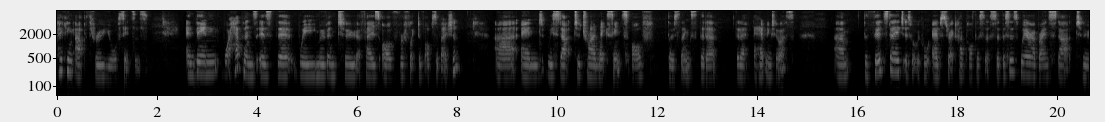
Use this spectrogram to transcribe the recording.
picking up through your senses. And then what happens is that we move into a phase of reflective observation uh, and we start to try and make sense of those things that are, that are happening to us. Um, the third stage is what we call abstract hypothesis. So, this is where our brains start to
